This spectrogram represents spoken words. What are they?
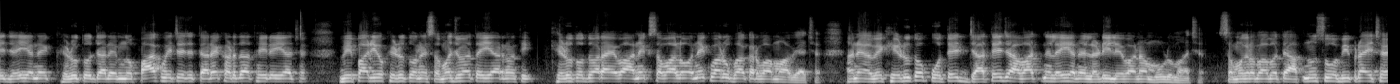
એ જઈ અને ખેડૂતો જ્યારે એમનો પાક વેચે છે ત્યારે કડદા થઈ રહ્યા છે. વેપારીઓ ખેડૂતોને સમજવા તૈયાર નથી. ખેડૂતો દ્વારા એવા અનેક સવાલો અનેકવાર ઊભા કરવામાં આવ્યા છે. અને હવે ખેડૂતો પોતે જ જાતે જ આ વાતને લઈ અને લડી લેવાના મૂડમાં છે. સમગ્ર બાબતે આપનો શું અભિપ્રાય છે?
